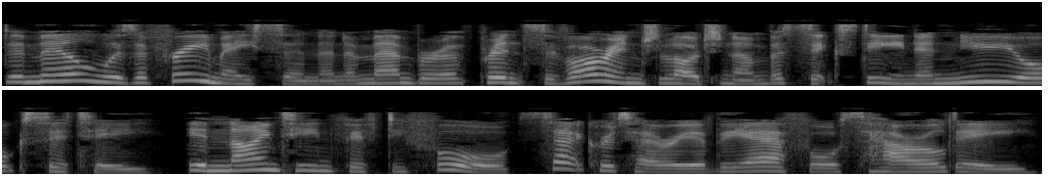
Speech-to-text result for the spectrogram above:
DeMille was a Freemason and a member of Prince of Orange Lodge No. 16 in New York City. In 1954, Secretary of the Air Force Harold E.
